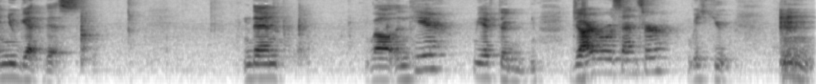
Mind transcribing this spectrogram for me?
and you get this. And then, well, in here we have the gyro sensor, which you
